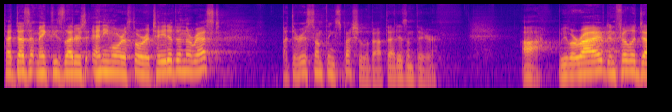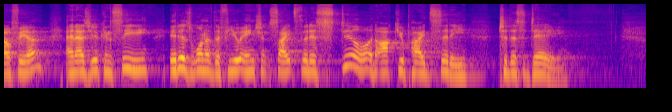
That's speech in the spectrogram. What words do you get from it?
That doesn't make these letters any more authoritative than the rest, but there is something special about that, isn't there? Ah, we've arrived in Philadelphia, and as you can see, it is one of the few ancient sites that is still an occupied city to this day.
